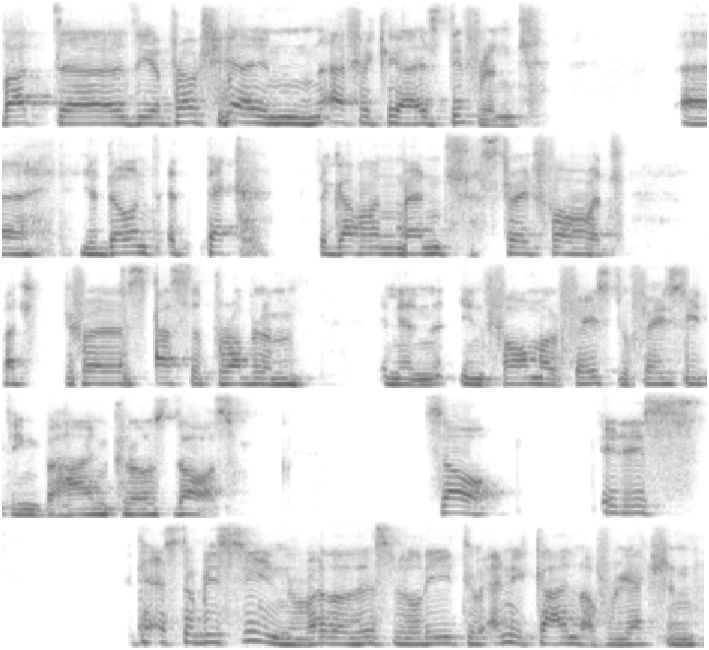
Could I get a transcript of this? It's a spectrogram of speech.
But uh, the approach here in Africa is different. Uh, you don't attack the government straightforward, but you first discuss the problem in an informal face-to-face meeting behind closed doors. So it is it has to be seen whether this will lead to any kind of reaction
